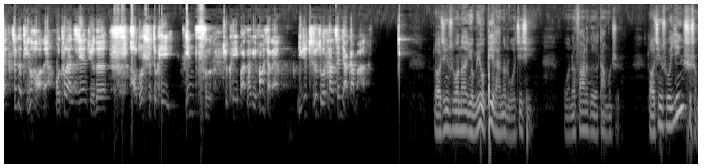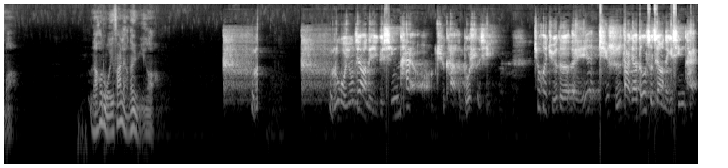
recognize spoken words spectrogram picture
哎，这个挺好的呀！我突然之间觉得，好多事就可以因此就可以把它给放下来了。你去执着它的真假干嘛呢？老金说呢，有没有必然的逻辑性？我呢发了个大拇指。老金说因是什么？然后呢，我又发两段语音啊。如果用这样的一个心态啊去看很多事情，就会觉得，哎，其实大家都是这样的一个心态。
